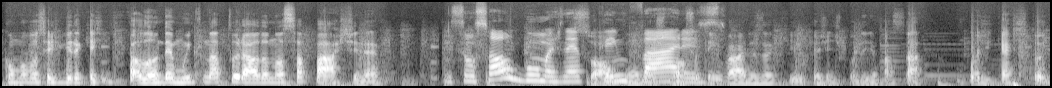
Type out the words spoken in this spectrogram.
como vocês viram aqui a gente falando, é muito natural da nossa parte, né? E são só algumas, né? Só tem algumas, várias. Nossa, tem várias aqui que a gente poderia passar o podcast todo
